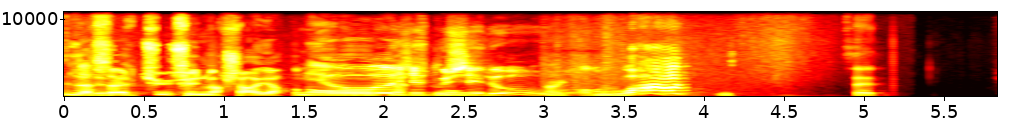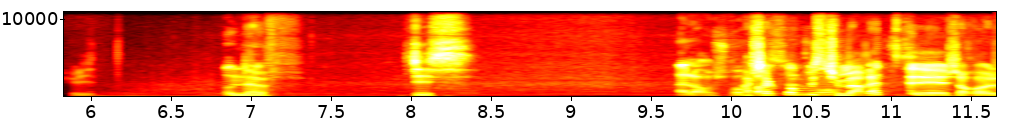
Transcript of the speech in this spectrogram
La Deux. salle, tu fais une marche arrière pendant Yo, 15 j'ai touché l'eau. Enfin. What? 7, Ok. 9, 10. Alors je À repars chaque fois, en plus, tu m'arrêtes, c'est genre euh,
